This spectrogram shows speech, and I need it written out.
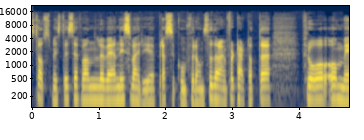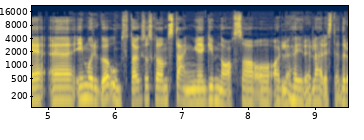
statsminister Stefan Löfven i Sverige pressekonferanse der han fortalte at eh, fra og med i morgen, onsdag, så skal de stenge gymnaser og alle høyere læresteder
